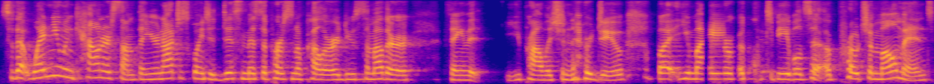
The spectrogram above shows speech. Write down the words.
so that when you encounter something you're not just going to dismiss a person of color or do some other thing that you probably should never do, but you might to be able to approach a moment.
